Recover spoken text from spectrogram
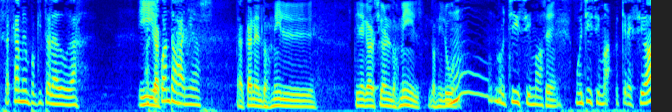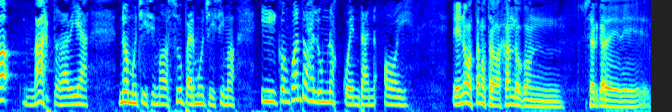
Sácame un poquito la duda. Y ¿Hace cuántos años? Acá en el 2000, tiene que haber sido en el 2000, 2001. Mm, muchísimo, sí. muchísimo. Creció más todavía, no muchísimo, súper muchísimo. ¿Y con cuántos alumnos cuentan hoy? Eh, no, estamos trabajando con cerca de,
